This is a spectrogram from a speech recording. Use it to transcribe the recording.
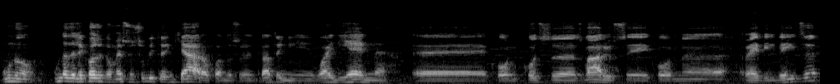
uno, una delle cose che ho messo subito in chiaro quando sono entrato in YDN eh, con coach Svarius e con eh, Ray Vilvage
